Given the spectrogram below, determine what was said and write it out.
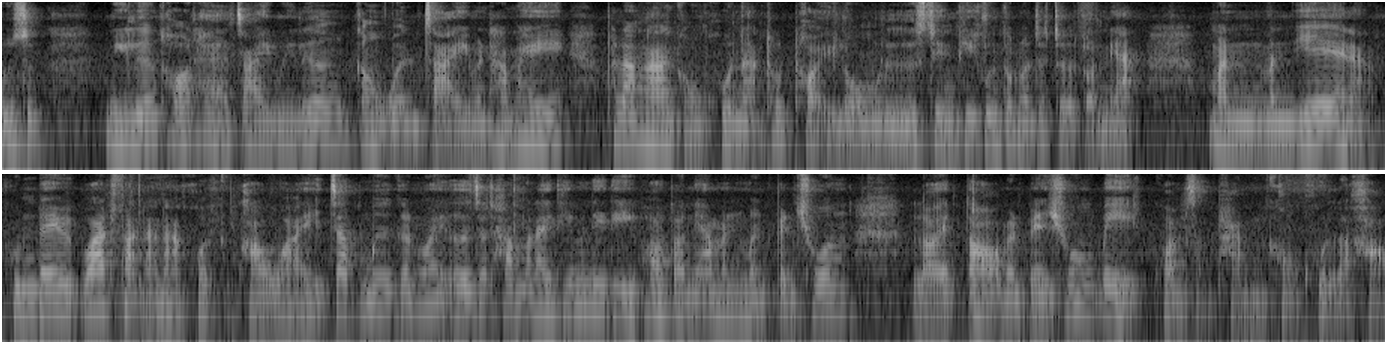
รู้สึกมีเรื่องท้อแท้ใจมีเรื่องกังวลใจ มันทำให้พลังงานของคุณอะถดถอยลง หรือสิ่งที่คุณกำลังจะเจอตอนเนี้ยมันมันแย่น่ะคุณได้วาดฝันอนาคตกับเขาไว้ จับมือกันไว้เออจะทำอะไรที่มันดีๆ พอตอนนี้มันเหมือนเป็นช่วงรอยต่อมันเป็นช่วงเบรกความสัมพันธ์ของคุณและเขา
